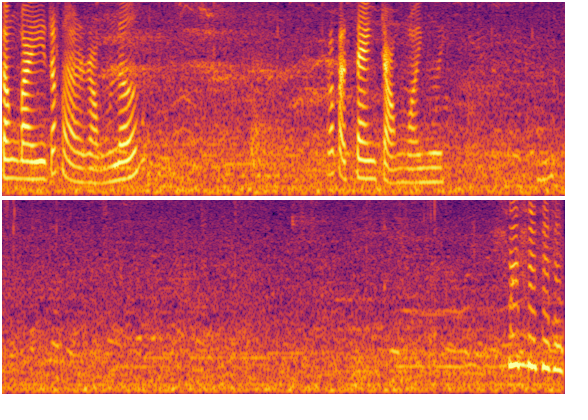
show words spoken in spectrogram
Sân bay rất là rộng lớn. Rất là sang trọng mọi người.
